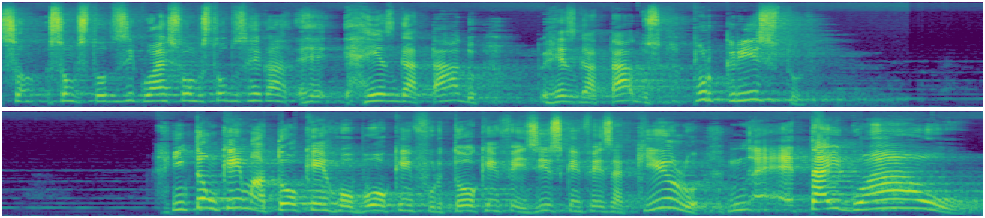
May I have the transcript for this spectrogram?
somos todos iguais, somos todos resgatado, resgatados por Cristo. Então, quem matou, quem roubou, quem furtou, quem fez isso, quem fez aquilo, está é, igual.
